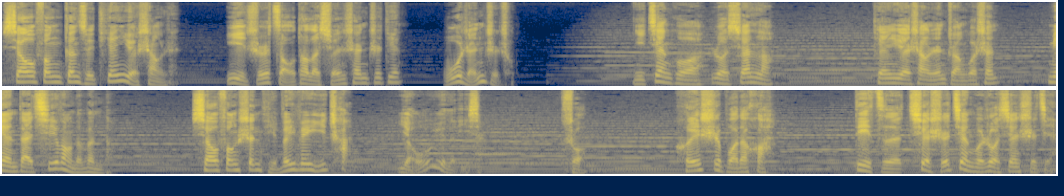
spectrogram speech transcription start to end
萧峰跟随天月上人，一直走到了玄山之巅，无人之处。你见过若轩了？天月上人转过身，面带期望地问道。萧峰身体微微一颤，犹豫了一下，说：“回师伯的话。”弟子确实见过若仙师姐。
